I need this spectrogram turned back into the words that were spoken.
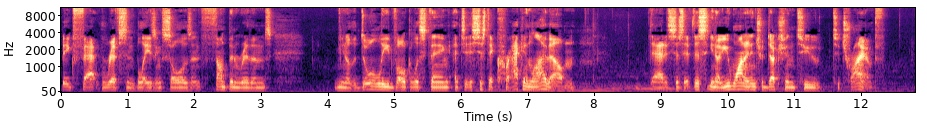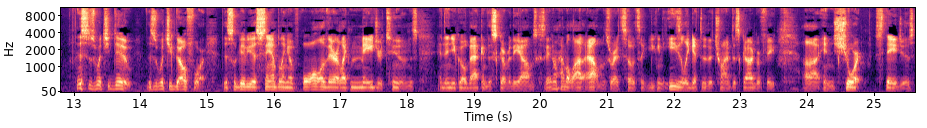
big fat riffs and blazing solos and thumping rhythms. You know, the dual lead vocalist thing. It's just a cracking live album. That is just if this, you know, you want an introduction to to Triumph, this is what you do. This is what you go for. This will give you a sampling of all of their like major tunes, and then you go back and discover the albums because they don't have a lot of albums, right? So it's like you can easily get through the Triumph discography uh, in short stages.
